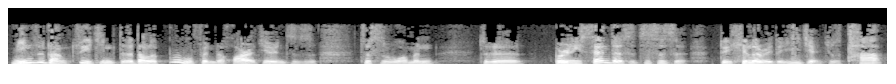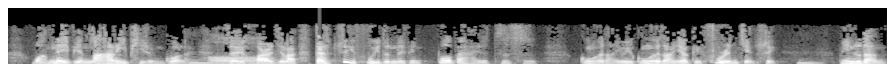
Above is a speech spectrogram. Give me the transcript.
民主党最近得到了部分的华尔街人支持，这是我们这个 Bernie Sanders 支持者对 Hillary 的意见，就是他往那边拉了一批人过来，在华尔街拉。但是最富裕的那边多半还是支持共和党，因为共和党要给富人减税，民主党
